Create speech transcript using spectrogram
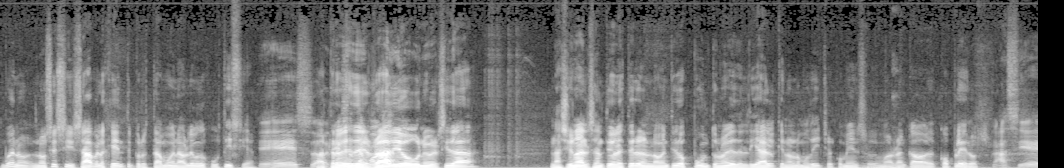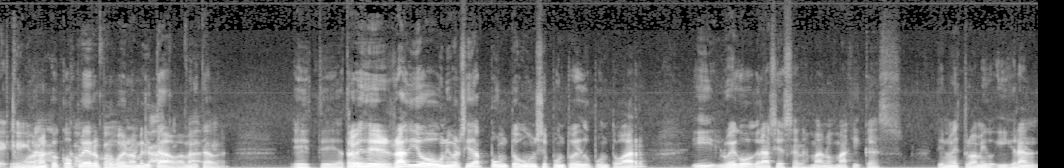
Bueno, no sé si sabe la gente, pero estamos en Hablemos de Justicia. Eso. a de través eso de Radio hablando. Universidad Nacional Santiago del Estero en el 92.9 del dial, que no lo hemos dicho al comienzo, hemos arrancado de copleros, Así es. qué hemos arrancado ¿cómo- coplero, cómo pero bueno, ameritaba, ameritaba. Este, a través de radiouniversidad.unce.edu.ar y luego gracias a las manos mágicas de nuestro amigo y gran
